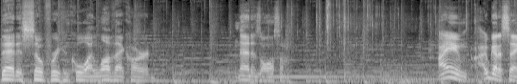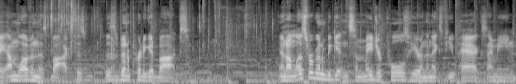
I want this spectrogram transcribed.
That is so freaking cool. I love that card. That is awesome. I am I've got to say I'm loving this box. This this has been a pretty good box. And unless we're going to be getting some major pulls here in the next few packs, I mean,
